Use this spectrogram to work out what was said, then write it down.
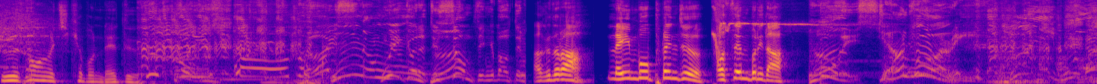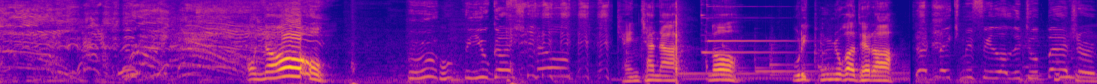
그 상황을 지켜본 레드. Them 아그들아 레인보우 프렌즈 assemble이다 You guys help. 괜찮아 너 우리 동료가 되라 That makes me feel a little better.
